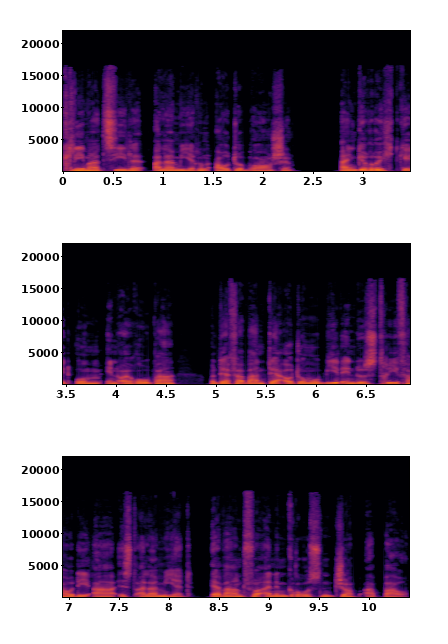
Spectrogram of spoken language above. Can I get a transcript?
Klimaziele alarmieren Autobranche. Ein Gerücht geht um in Europa, und der Verband der Automobilindustrie VDA ist alarmiert. Er warnt vor einem großen Jobabbau.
